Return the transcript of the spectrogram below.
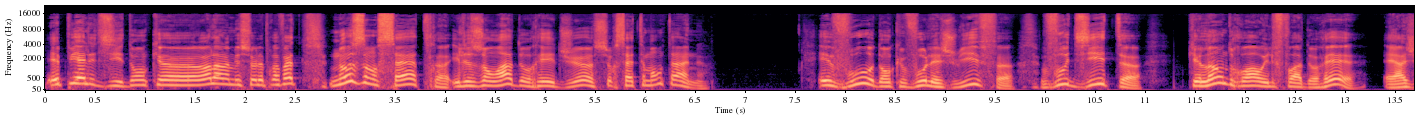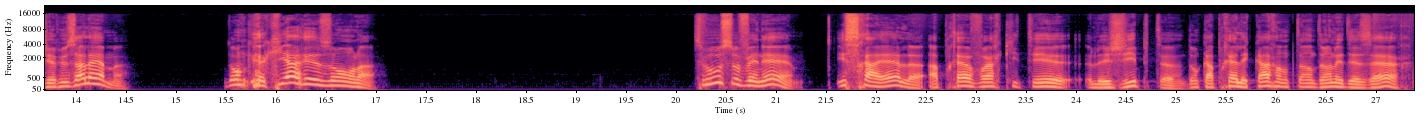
Et puis elle dit, donc euh, voilà, monsieur le prophète, nos ancêtres, ils ont adoré Dieu sur cette montagne. Et vous, donc vous les Juifs, vous dites que l'endroit où il faut adorer est à Jérusalem. Donc qui a raison là? Si vous vous souvenez, Israël, après avoir quitté l'Égypte, donc après les 40 ans dans le désert,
